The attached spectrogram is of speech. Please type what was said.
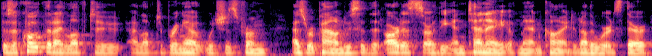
There's a quote that I love to I love to bring out, which is from Ezra Pound, who said that artists are the antennae of mankind. In other words, they're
